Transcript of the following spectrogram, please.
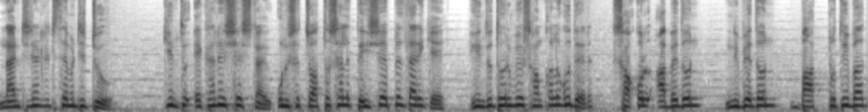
nineteen কিন্তু এখানে শেষ নয় উনিশশো সালে তেইশে এপ্রিল তারিখে হিন্দু ধর্মীয় সংখ্যালঘুদের সকল আবেদন নিবেদন বাদ প্রতিবাদ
